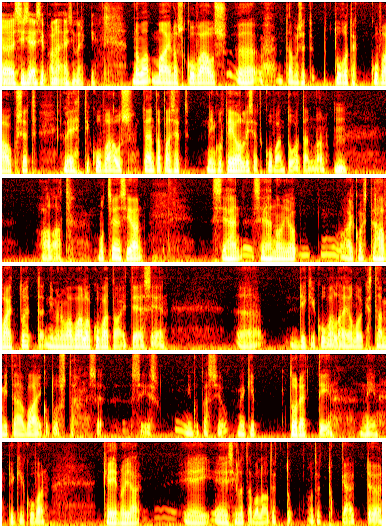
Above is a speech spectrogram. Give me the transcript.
Öö, siis esi- anna esimerkki. No ma- mainoskuvaus, tämmöiset tuotekuvaukset, lehtikuvaus, tämän tapaiset niin kuin teolliset kuvantuotannon hmm. alat. Mutta sen sijaan sehän, sehän on jo aikoisesti havaittu, että nimenomaan valokuvataiteeseen ää, digikuvalla ei ole oikeastaan mitään vaikutusta. Se, siis niin kuin tässä jo mekin todettiin, niin digikuvan keinoja ei, ei sillä tavalla otettu, otettu käyttöön,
